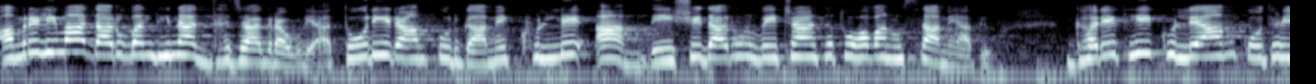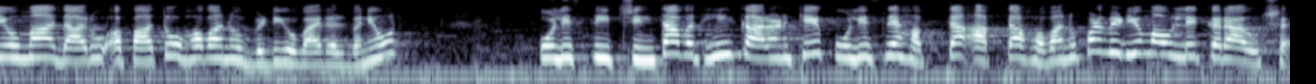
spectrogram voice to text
અમરેલીમાં દારૂબંધીના ધજાગરા ઉડ્યા. તોરી રામપુર ગામે ખુલ્લે આમ દેશી દારૂનું વેચાણ થતું હોવાનું સામે આવ્યું. ઘરેથી ખુલ્લેઆમ કોથળીઓમાં દારૂ અપાતો હોવાનો વીડિયો વાયરલ બન્યો. પોલીસની ચિંતા વધી કારણ કે પોલીસને હપ્તા આપતા હોવાનો પણ વિડીયોમાં ઉલ્લેખ કરાયો છે.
